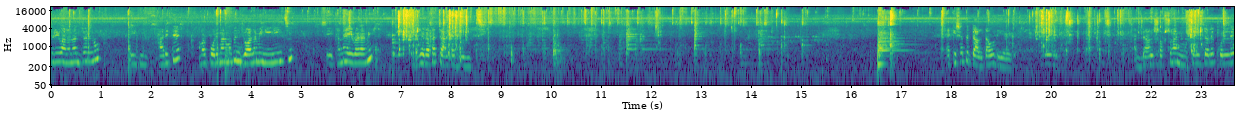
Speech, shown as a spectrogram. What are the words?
খিচুড়ি বানানোর জন্য এই হাঁড়িতে আমার পরিমাণ মতন জল আমি নিয়ে নিয়েছি। এখানে এবার আমি ধুয়ে রাখা চালটা দিয়ে দিচ্ছি। একই সাথে ডালটাও দিয়ে দেবো। আর ডাল সবসময় মুসুরির ডালে করলে,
